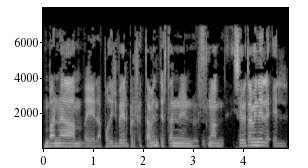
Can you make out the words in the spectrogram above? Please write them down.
van a las podéis ver perfectamente. Están en, se ve también el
